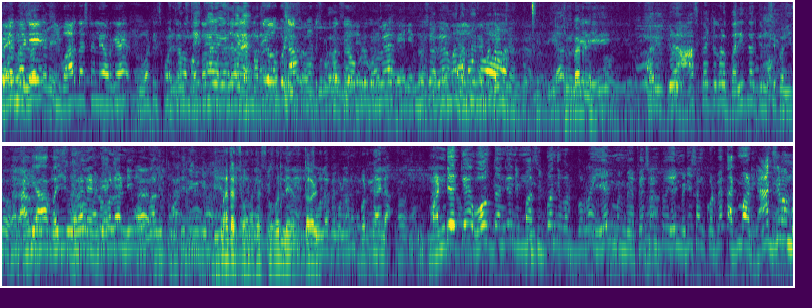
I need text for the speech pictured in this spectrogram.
ದಯಮಾಡಿ ಈ ವಾರದಷ್ಟಲ್ಲಿ ಅವ್ರಿಗೆ ನೋಟಿಸ್ ಕೊಡ್ತೀವಿ ಪ್ರತಿಯೊಬ್ಬ ಡಾಕ್ಟರ್ ನೋಟಿಸ್ ಕೊಡ್ಬೇಕು. ಹಾಸ್ಪಿಟ್ಲ್ಗಳು ಬರೀದ್ನ ತಿಳಿಸಿ ಫಸ್ಟ್ ಮಂಡ್ಯ ಮೈಸೂರು ನೀವು ನಾವು ಇಲ್ಲಿ ಕೊಟ್ಟಿದ್ದೀವಿ ನೀವು ಸೌಲಭ್ಯಗಳನ್ನು ಬರ್ತಾ ಇಲ್ಲ. ಮಂಡ್ಯಕ್ಕೆ ಹೋಗ್ದಂಗೆ ನಿಮ್ಮ ಸಿಬ್ಬಂದಿ ವರ್ಗದವ್ರನ್ನ ಏನ್ ಪೇಷಂಟ್ ಏನ್ ಮೆಡಿಸನ್ ಕೊಡ್ಬೇಕು ಅದ್ ಮಾಡಿ. ಮ್ಯಾಕ್ಸಿಮಮ್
